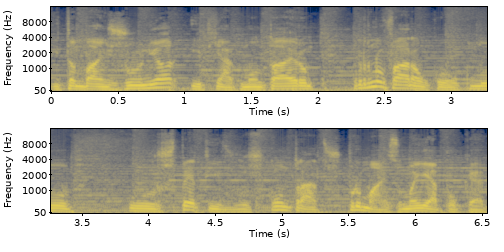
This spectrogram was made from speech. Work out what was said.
e também Júnior e Tiago Monteiro renovaram com o clube os respectivos contratos por mais uma época.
